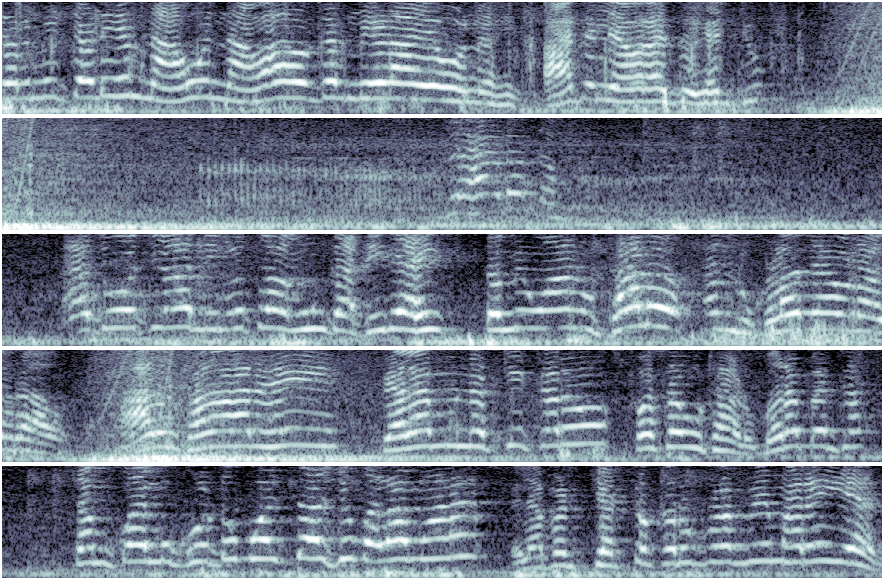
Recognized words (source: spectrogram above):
ગરમી ચડી એમ નાવું નાવા વગર મેળ આવ્યો નહીં. હા તે લેવરાય દો. હેડજો. જો ચેલા નીકળો તો ઊંઘ કાઢી રહ્યા તમે આન ઉઠાડો? અને રાવ રાવ. હાલ ઉઠાડવા નહીં. પેલા હું નક્કી કરું પછી ઉઠાડું. બરાબર છે? તમ કોઈ હું ખોટું બોલતો છું ભલા મોણા એટલે પણ ચેક તો કરવું પડે નહીં મારે યાર?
